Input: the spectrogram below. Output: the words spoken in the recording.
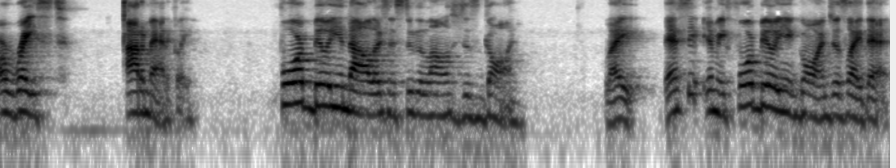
erased automatically. 4 billion dollars in student loans just gone like that's it. I mean, four billion going just like that.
